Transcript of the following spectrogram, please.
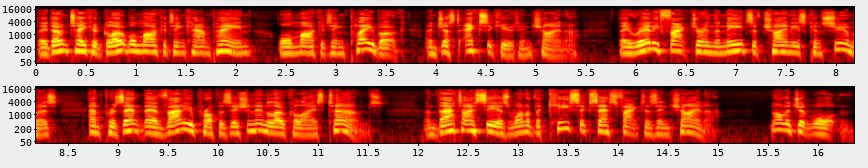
They don't take a global marketing campaign or marketing playbook and just execute in China. They really factor in the needs of Chinese consumers and present their value proposition in localized terms. And that I see as one of the key success factors in China knowledge at Wharton.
